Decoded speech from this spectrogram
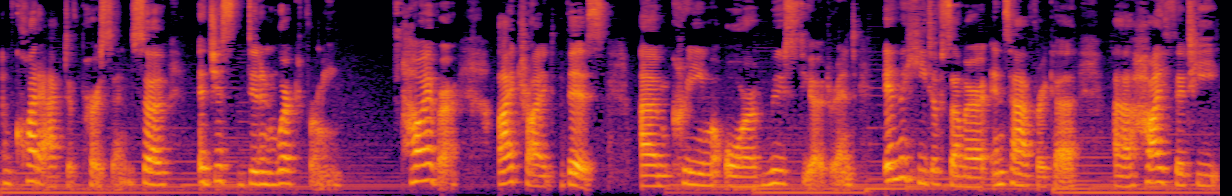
I'm quite an active person, so it just didn't work for me. However, I tried this um, cream or mousse deodorant in the heat of summer in South Africa, uh, high 30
